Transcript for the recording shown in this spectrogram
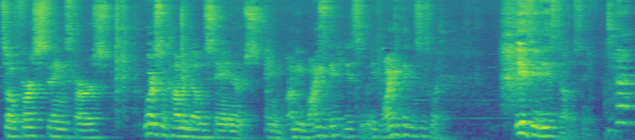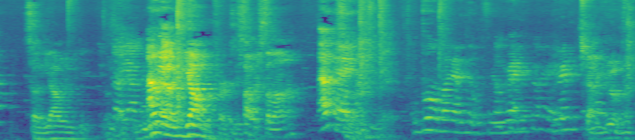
So first things first, what are some common double standards? And I mean, why do you think it is? Why do you think it's this way? If it is double standard. So y'all, No, no, y'all- no, no, y'all go first. Sorry, Salon. Okay. Yeah. Boom, I got a good one for you. You Okay, ready? go ahead. You ready? Got a good one.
